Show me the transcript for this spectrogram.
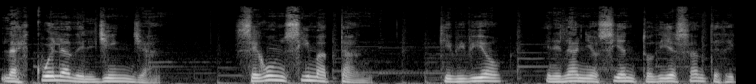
La escuela del Yin Yang. Según Sima Tang, que vivió en el año 110 a.C.,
